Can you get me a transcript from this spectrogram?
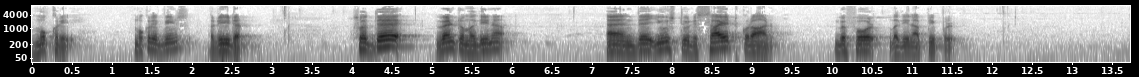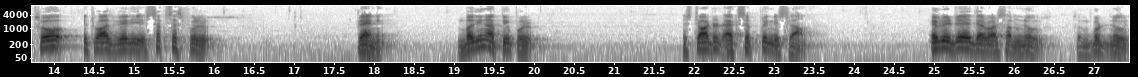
Mukri. Mukri means reader. So they went to Medina and they used to recite Quran before Medina people. So it was very successful planning. Medina people started accepting Islam. Every day there was some news, some good news.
